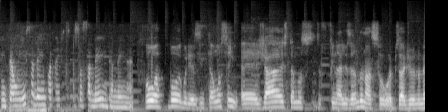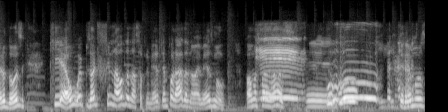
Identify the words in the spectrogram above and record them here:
Então isso é bem importante as pessoas saberem também, né? Boa, boa, gurias. Então, assim, é, já estamos finalizando o nosso episódio número 12. Que é o episódio final da nossa primeira temporada, não é mesmo? Palmas para nós. E... E teremos,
